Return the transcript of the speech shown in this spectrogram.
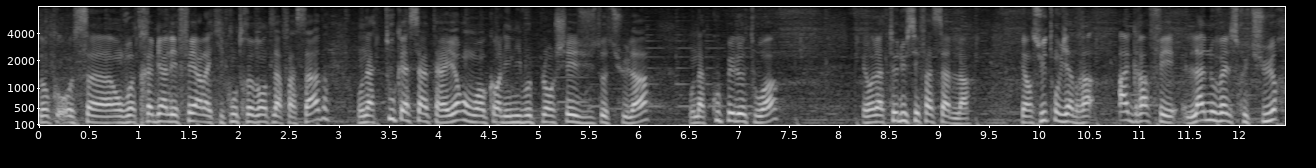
donc on voit très bien les fers qui contreventent la façade. On a tout cassé à l'intérieur, on voit encore les niveaux de plancher juste au-dessus là. On a coupé le toit et on a tenu ces façades là. Et ensuite on viendra agrafer la nouvelle structure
